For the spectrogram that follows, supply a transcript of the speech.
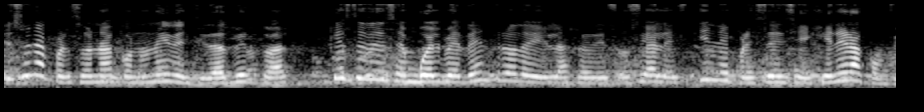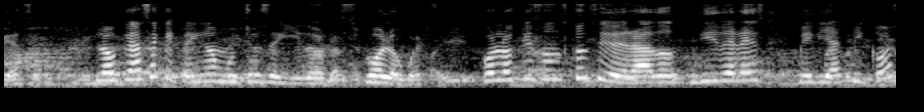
Es una persona con una identidad virtual que se desenvuelve dentro de las redes sociales, tiene presencia y genera confianza, lo que hace que tenga muchos seguidores, followers, por lo que son considerados líderes mediáticos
